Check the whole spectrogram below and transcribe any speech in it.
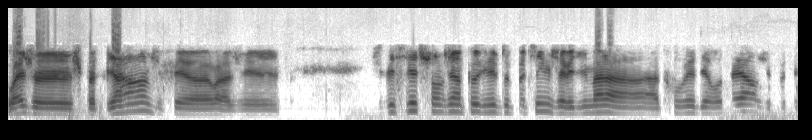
Ouais, je, je pute bien. J'ai fait, euh, voilà, j'ai j'ai décidé de changer un peu de grip de putting. J'avais du mal à, à, trouver des repères. J'ai puté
